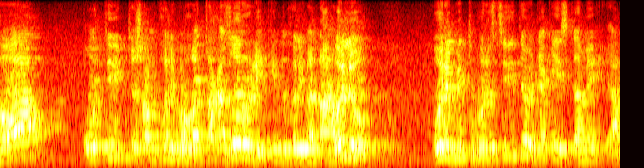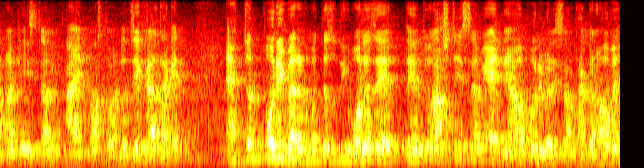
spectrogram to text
হওয়া অতিরিক্ত সম খলিফা হওয়া থাকা জরুরি কিন্তু খলিফা না হইলেও পরিবৃত্ত পরিস্থিতিতে ওইটাকে ইসলামে আপনাকে ইসলামিক আইন বাস্তবায়ন যেখানে থাকেন। একজন পরিবারের মধ্যে যদি বলে যে যেহেতু রাষ্ট্রীয় ইসলামী আইন নেওয়া পরিবার ইসলাম থাকবে না হবে?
